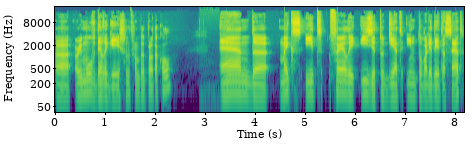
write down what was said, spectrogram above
uh, remove delegation from the protocol and uh, makes it fairly easy to get into validator set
